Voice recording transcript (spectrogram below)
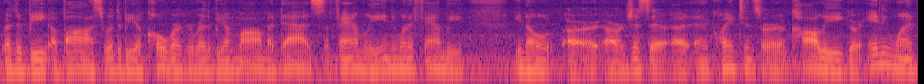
whether it be a boss whether it be a coworker whether it be a mom a dad a family anyone in family you know or, or just a, a, an acquaintance or a colleague or anyone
